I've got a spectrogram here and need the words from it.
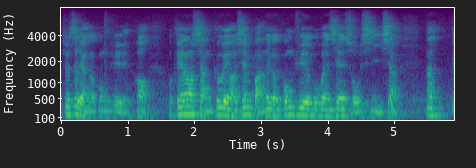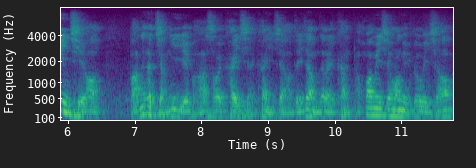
就这两个工具，好，OK，那我想各位啊，先把那个工具的部分先熟悉一下，那并且啊，把那个讲义也把它稍微开起来看一下啊，等一下我们再来看，啊，画面先还给各位一下哦。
